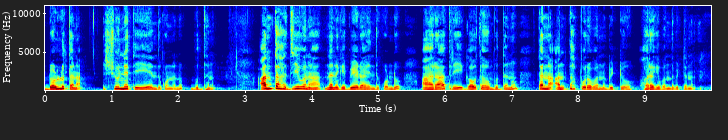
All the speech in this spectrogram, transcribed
ಡೊಳ್ಳುತನ, ಶೂನ್ಯತೆಯೇ ಎಂದುಕೊಂಡನು ಬುದ್ಧನು. ಅಂತಹ ಜೀವನ ನನಗೆ ಬೇಡ ಎಂದುಕೊಂಡು ಆ ರಾತ್ರಿ ಗೌತಮ ಬುದ್ಧನು ತನ್ನ ಅಂತಃಪುರವನ್ನು ಬಿಟ್ಟು ಹೊರಗೆ ಬಂದುಬಿಟ್ಟನು.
